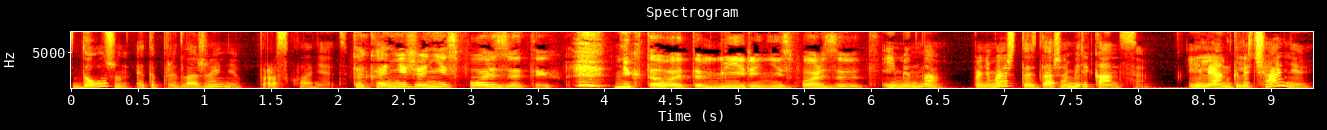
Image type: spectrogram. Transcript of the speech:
должен это предложение просклонять. Так они же не используют их. Никто в этом мире не использует. Именно. Понимаешь, то есть даже американцы или англичане,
